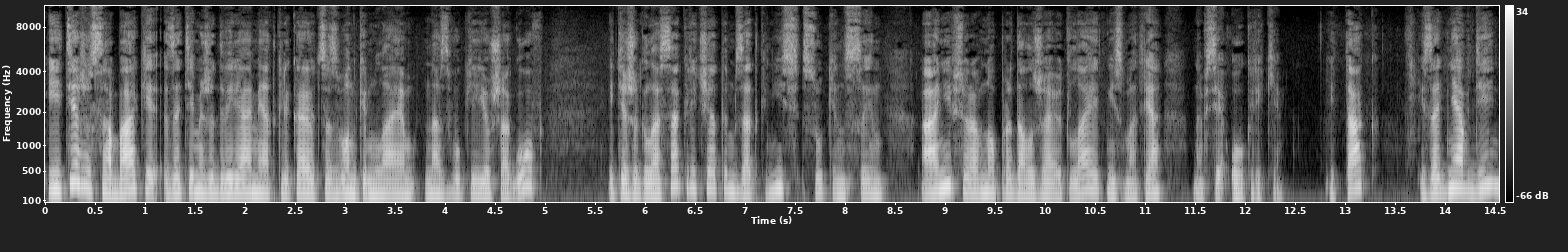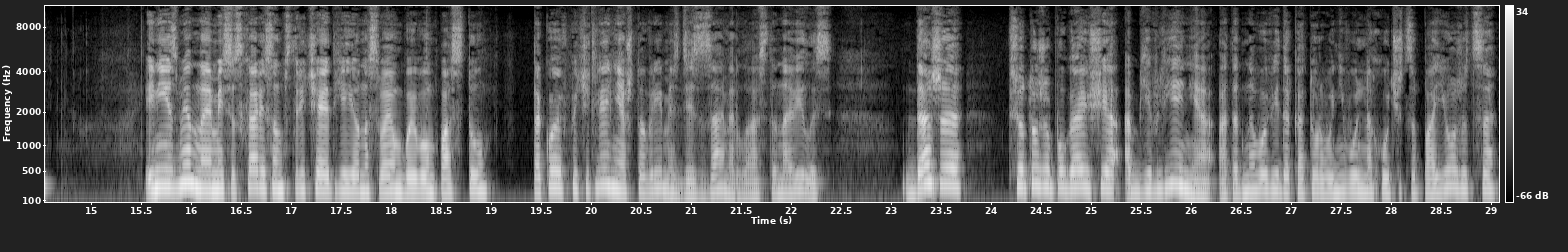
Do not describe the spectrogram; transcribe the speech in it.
и те же собаки за теми же дверями откликаются звонким лаем на звук ее шагов, и те же голоса кричат им «Заткнись, сукин сын», а они все равно продолжают лаять, несмотря на все окрики. И так, изо дня в день, и неизменная миссис Харрисон встречает ее на своем боевом посту. Такое впечатление, что время здесь замерло, остановилось. Даже все то же пугающее объявление, от одного вида которого невольно хочется поежиться,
